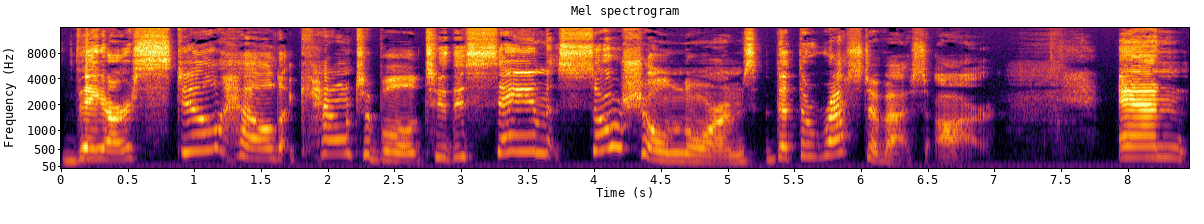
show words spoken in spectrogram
they are still held accountable to the same social norms that the rest of us are. And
